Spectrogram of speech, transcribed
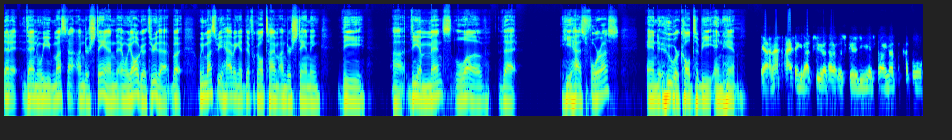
then it, then we must not understand, and we all go through that. But we must be having a difficult time understanding the uh, the immense love that He has for us and who we're called to be in Him. Yeah, and I, I think about too. I thought it was good. You guys brought it up a couple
